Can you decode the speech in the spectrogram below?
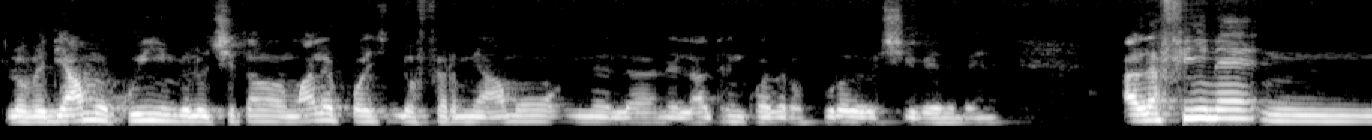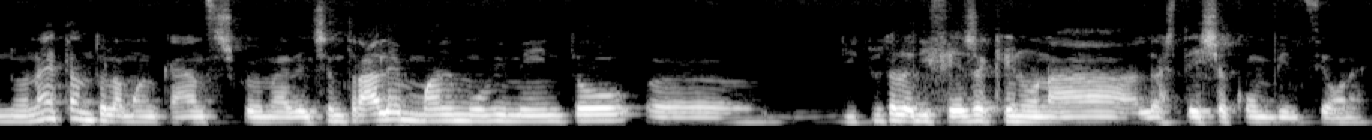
lo vediamo qui in velocità normale poi lo fermiamo nel, nell'altra inquadratura dove si vede bene. Alla fine mh, non è tanto la mancanza, secondo me, del centrale, ma il movimento eh, di tutta la difesa che non ha la stessa convinzione.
